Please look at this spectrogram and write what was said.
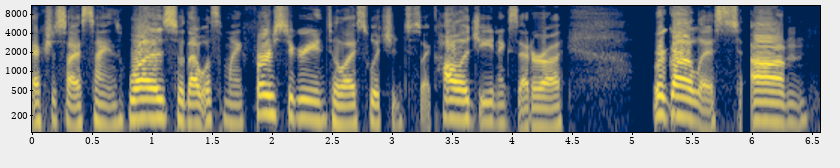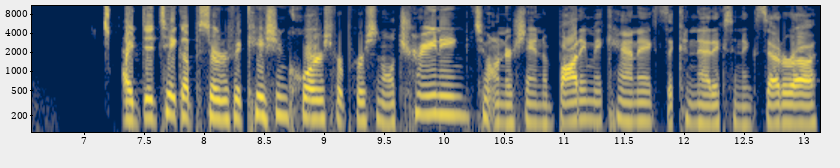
exercise science was. So that was my first degree until I switched into psychology and etc. Regardless, um, I did take up a certification course for personal training to understand the body mechanics, the kinetics, and etc.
